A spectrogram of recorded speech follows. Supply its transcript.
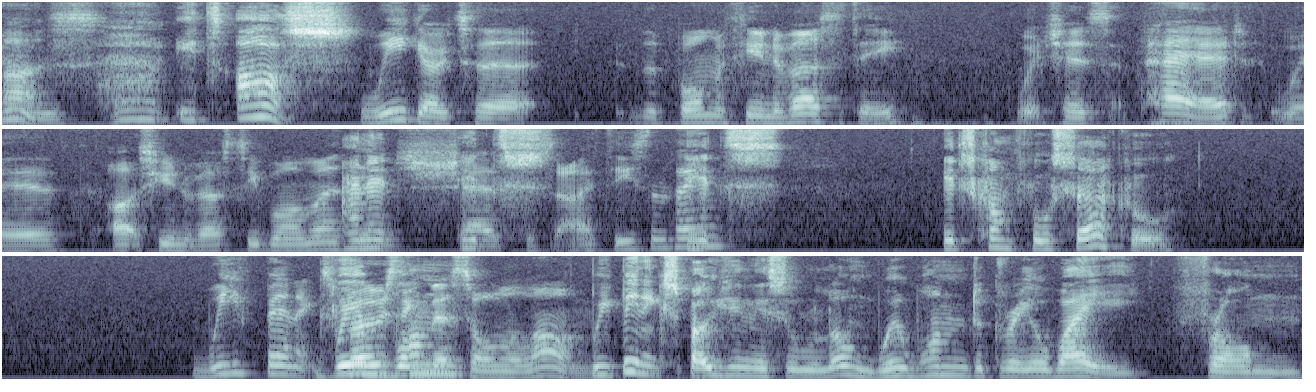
Us. It's us. we go to the Bournemouth University, which is paired with Arts University Bournemouth And and, it- shares it's- societies and things. It's it's come full circle. We've been exposing one- this all along. We've been exposing this all along. We're one degree away from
